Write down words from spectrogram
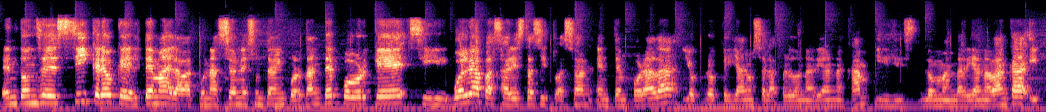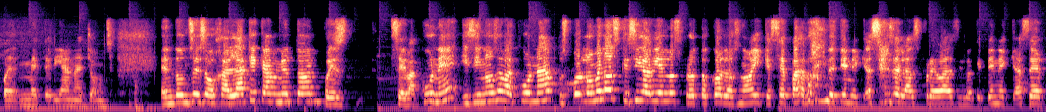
Entonces sí creo que el tema de la vacunación es un tema importante porque si vuelve a pasar esta situación en temporada, yo creo que ya no se la perdonarían a Cam y lo mandarían a banca y pues meterían a Jones. Entonces ojalá que Cam Newton pues se vacune y si no se vacuna, pues por lo menos que siga bien los protocolos, ¿no? Y que sepa dónde tiene que hacerse las pruebas y lo que tiene que hacer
